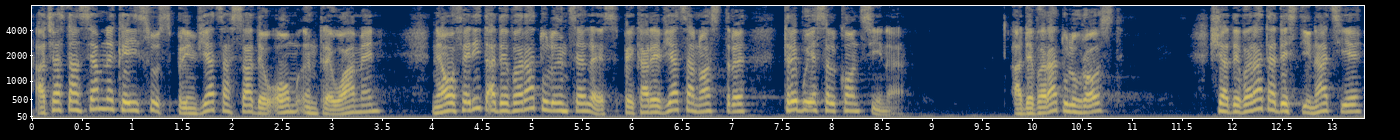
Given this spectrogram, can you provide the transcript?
Aceasta înseamnă că Isus, prin viața sa de om între oameni, ne-a oferit adevăratul înțeles pe care viața noastră trebuie să-l conțină. Adevăratul rost și adevărata destinație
